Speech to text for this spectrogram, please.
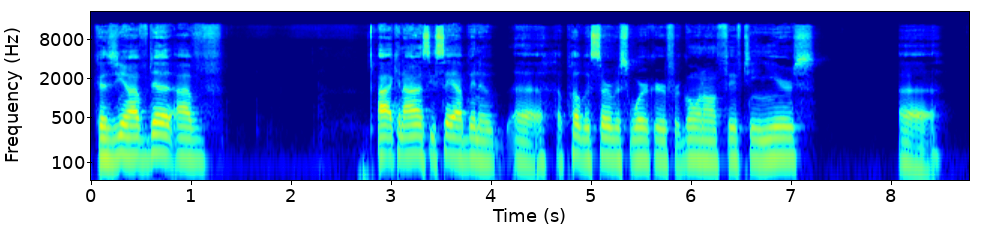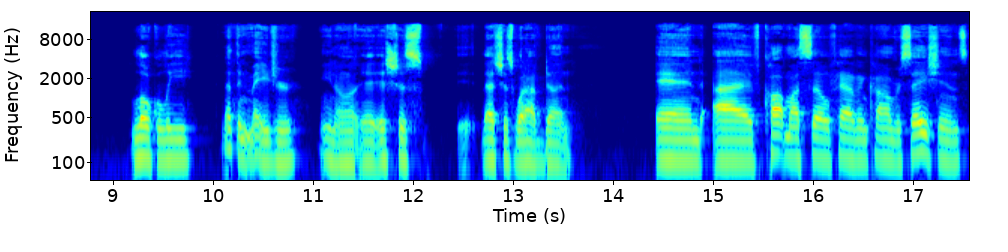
Because you know i've done i've i can honestly say i've been a a, a public service worker for going on 15 years uh locally nothing major you know it's just that's just what i've done and i've caught myself having conversations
